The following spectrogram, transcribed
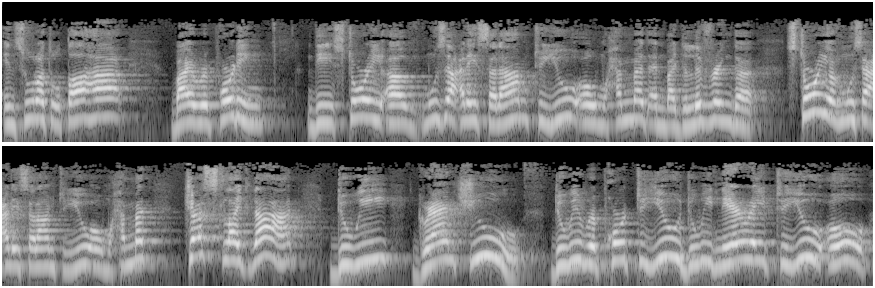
in Surah Taha by reporting the story of Musa alayhi salam to you, O Muhammad, and by delivering the story of Musa alayhi salam to you, O Muhammad, just like that, do we grant you, do we report to you, do we narrate to you, O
